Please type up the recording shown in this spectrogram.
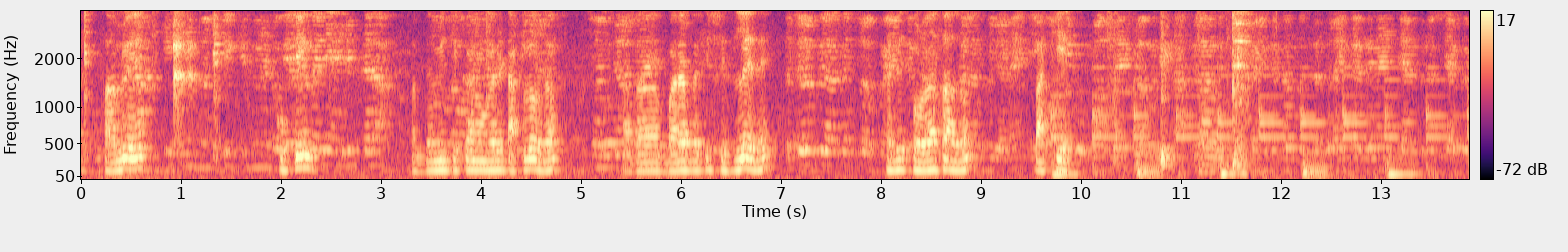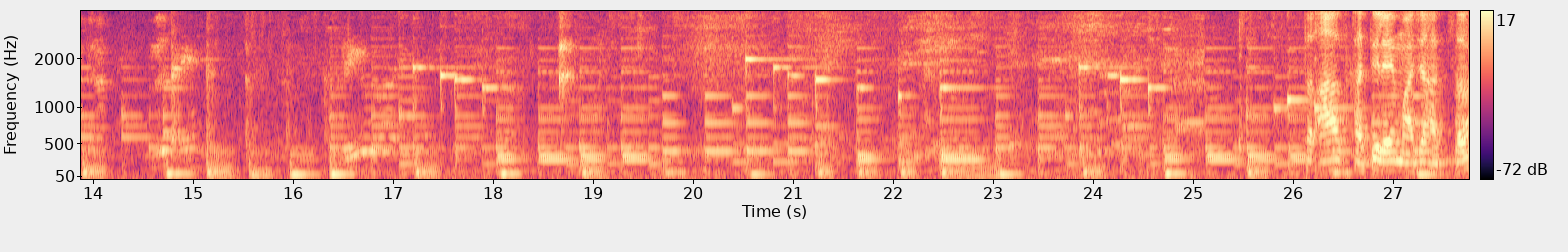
चालू आहे. कुकिंग सध्या मी चिकन वगैरे टाकलं होतं. आता बऱ्यापैकी शिजलं आहे. ते तरी थोडासा अजून बाकी आहे. आज खातील आहे माझ्या हातचं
